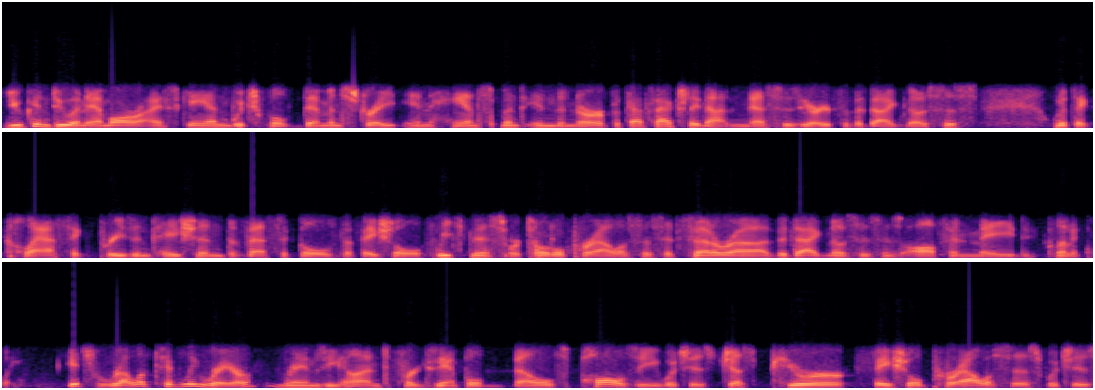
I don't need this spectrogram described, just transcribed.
You can do an MRI scan, which will demonstrate enhancement in the nerve, but that's actually not necessary for the diagnosis. With a classic presentation, the vesicles, the facial weakness or total paralysis, etc., the diagnosis is often made clinically. It's relatively rare, Ramsay Hunt. For example, Bell's palsy, which is just pure facial paralysis, which is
